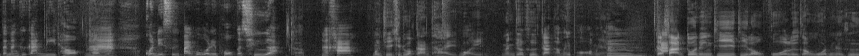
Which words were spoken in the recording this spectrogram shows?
แต่นั่นคือการดีท็อกครันะบคนที่ซื้อไปผู้บริโภคก็เชื่อครับ นะคะ บางทีคิดว่าการถ่ายบ่อย มันก็คือการทำให้ผอมไงฮะ อืมแต่ค่ะสารตัวหนึ่งที่ที่เรากลัวหรือกังวลก็คือ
